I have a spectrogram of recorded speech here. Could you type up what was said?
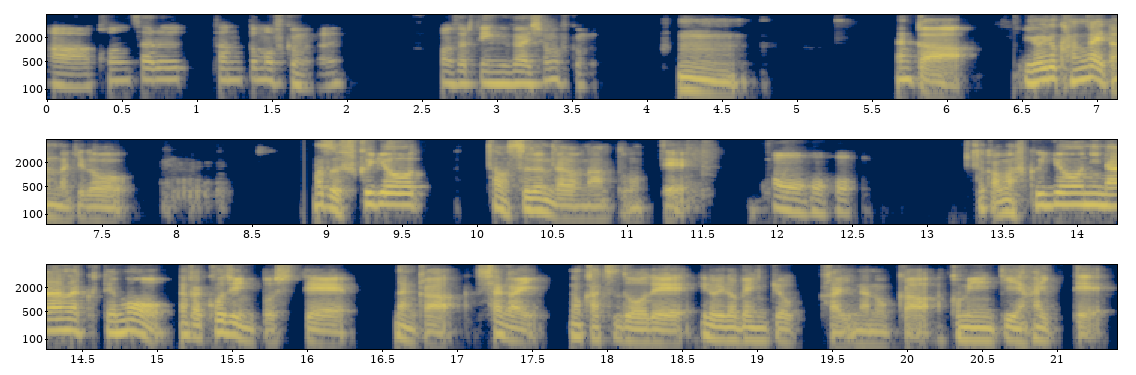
ああ、コンサルタントも含むんだね。コンサルティング会社も含む。うん。なんか、いろいろ考えたんだけど、まず副業多分するんだろうなと思って、ほうほうほう。とか、まあ、副業にならなくても、なんか個人として、なんか社外の活動でいろいろ勉強会なのか、コミュニティに入って、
